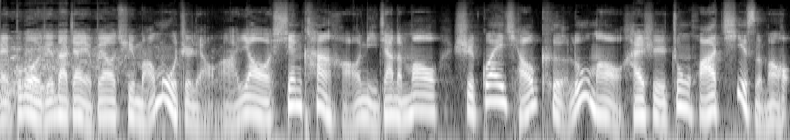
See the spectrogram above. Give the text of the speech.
哎，不过我觉得大家也不要去盲目治疗啊，要先看好你家的猫是乖巧可撸猫还是中华气死猫。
